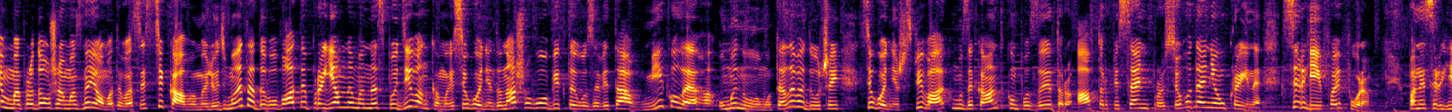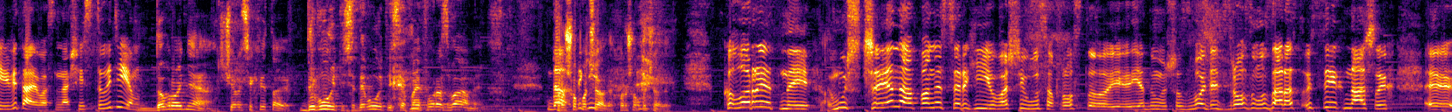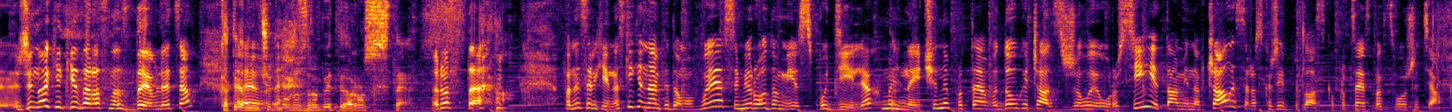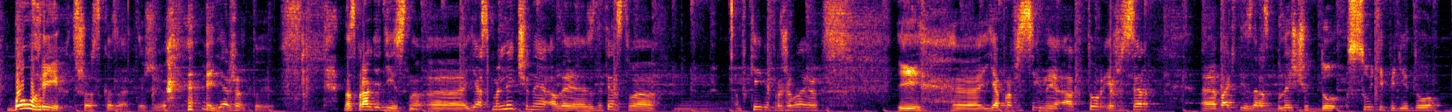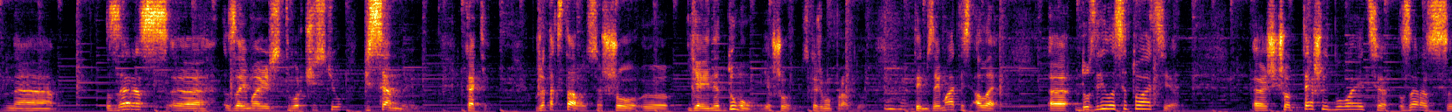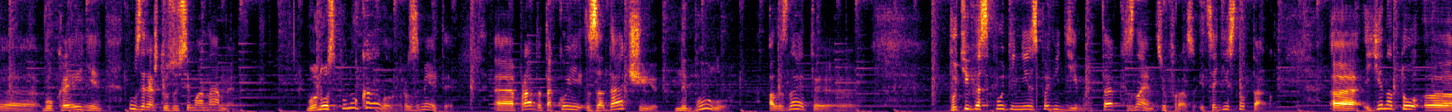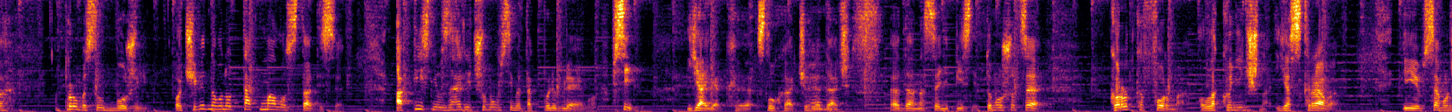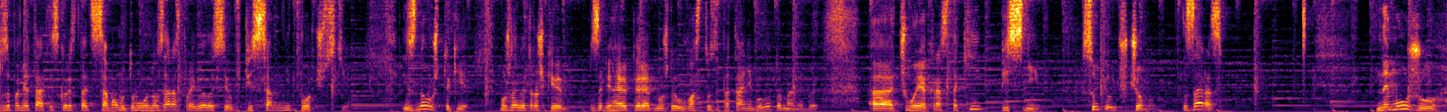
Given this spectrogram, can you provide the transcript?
Втім, ми продовжуємо знайомити вас із цікавими людьми та дивувати приємними несподіванками. І сьогодні до нашого об'єктиву завітав мій колега у минулому телеведучий. Сьогодні ж співак, музикант, композитор, автор пісень про сьогодення України Сергій Файфура. Пане Сергію, вітаю вас в нашій студії. Доброго дня, ще раз всіх вітаю. Дивуйтеся, дивуйтеся, Файфура з вами. Да, хорошо такий почали, хорошо почали. Колоритний мужчина, пане Сергію, ваші вуса просто я я думаю, що зводять з розуму зараз усіх наших е, жінок, які зараз нас дивляться. Катерина, Е, нічого не можу зробити, росте. Росте. Пане Сергій, наскільки нам відомо, ви самі родом із Поділля, Хмельниччини, проте ви довгий час жили у Росії, там і навчалися. Розкажіть, будь ласка, про цей аспект свого життя. Був гріх, що сказати, я жартую. Насправді дійсно, е, я з Хмельниччини, але з дитинства в Києві проживаю. І е, я професійний актор і режисер. Е, Бачите, зараз ближче до суті підійду. Зараз займаюся творчістю пісенною. Катя, вже так сталося, що е, я і не думав, якщо скажімо правду, тим займатися, але е, дозріла ситуація. Е, що те, що відбувається зараз е, в Україні, ну зрештою з усіма нами, воно спонукало, розумієте? Е, Правда, такої задачі не було. Але знаєте, е, путі Господні неісповідімі, так знаємо цю фразу, і це дійсно так. Е, Є на то е, промисел Божий. Очевидно, воно так мало статися. А пісню взагалі чому всі ми так полюбляємо? Всі. Я, як е, слухач чи глядач е, да, на сцені пісні, тому що це коротка форма, лаконічна, яскрава. І все можна запам'ятати, скористатися самому, тому воно зараз проявилося в пісенній творчості. І знову ж таки, можливо, я трошки забігаю вперед, можливо, у вас то запитання було до мене би. Е, чому якраз такі пісні? Суть от в чому? Зараз не можу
